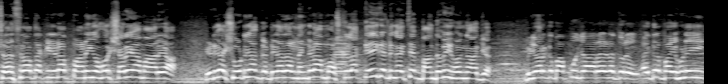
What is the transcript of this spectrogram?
ਸੈਂਸਰਾਂ ਤੱਕ ਜਿਹੜਾ ਪਾਣੀ ਉਹ ਸ਼ਰਿਆ ਮਾਰਿਆ ਜਿਹੜੀਆਂ ਛੋਟੀਆਂ ਗੱਡੀਆਂ ਦਾ ਲੰਘਣਾ ਮੁਸ਼ਕਿਲ ਆ ਕਈ ਗੱਡੀਆਂ ਇੱਥੇ ਬੰਦ ਵੀ ਹੋਈਆਂ ਅੱਜ। ਬਜ਼ੁਰਗ ਬਾਪੂ ਜਾ ਰਹੇ ਨੇ ਤੁਰੇ ਇੱਧਰ ਬਾਈ ਹੁਣੀ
